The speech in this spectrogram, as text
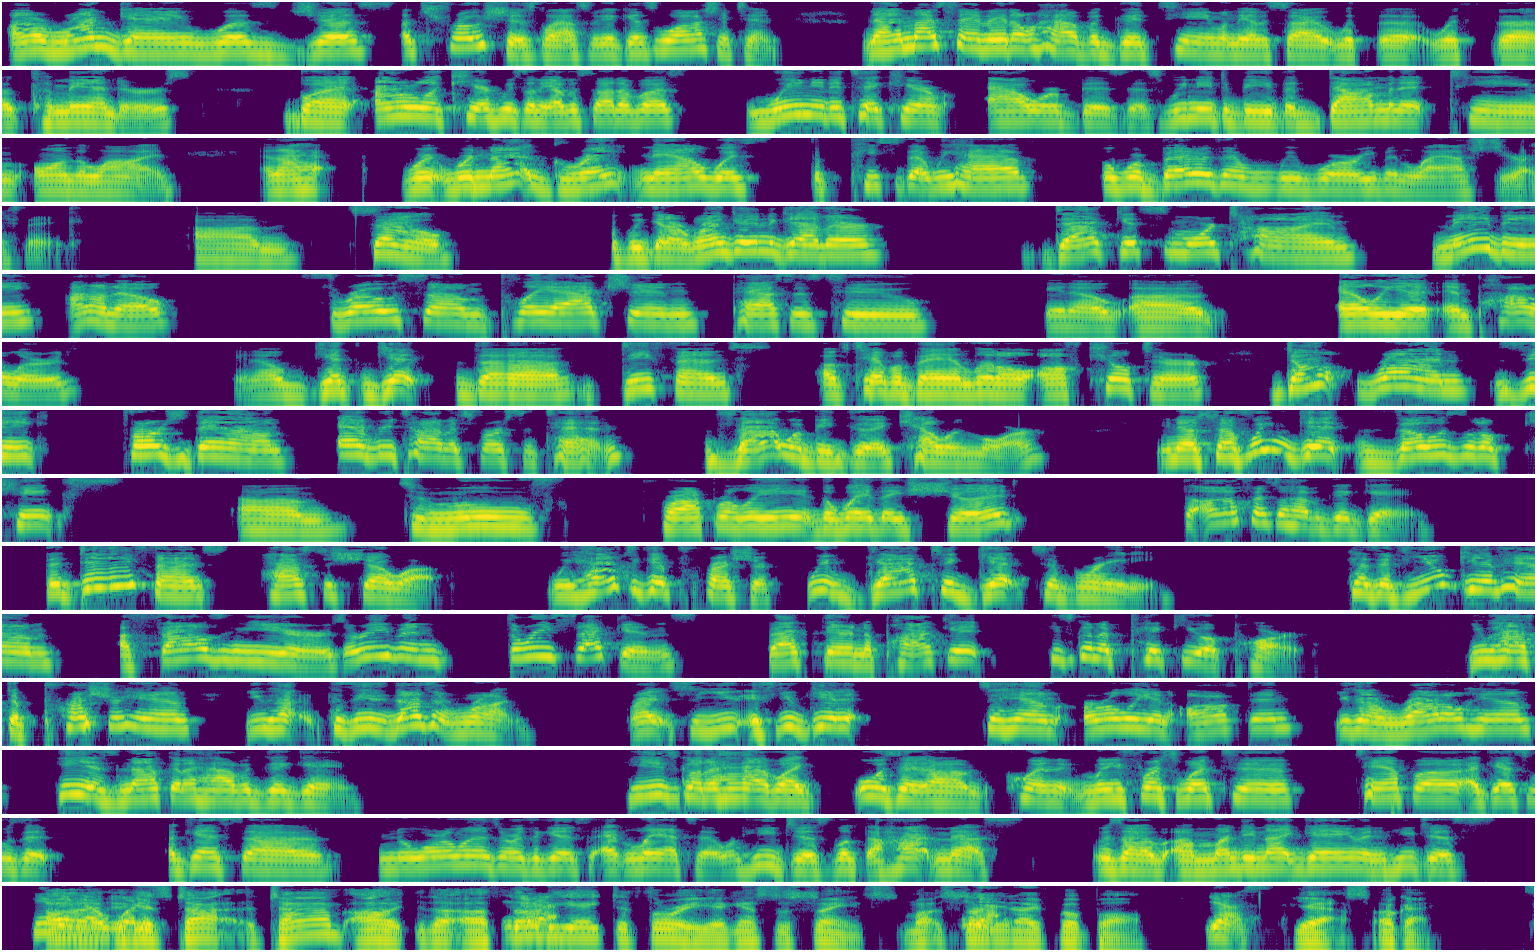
Our run game was just atrocious last week against Washington. Now, I'm not saying they don't have a good team on the other side with the with the Commanders, but I don't really care who's on the other side of us. We need to take care of our business. We need to be the dominant team on the line. And I, we're, we're not great now with the pieces that we have, but we're better than we were even last year, I think. Um, so if we get our run game together, Dak gets more time, maybe, I don't know, throw some play action passes to, you know, uh, Elliott and Pollard, you know, get, get the defense of Tampa Bay a little off kilter. Don't run Zeke first down every time it's first and 10. That would be good, Kellen Moore. You know, so if we can get those little kinks um, to move properly the way they should, the offense will have a good game. The defense has to show up. We have to get pressure. We've got to get to Brady. Because if you give him a thousand years or even three seconds back there in the pocket, he's going to pick you apart. You have to pressure him. You have, cause he doesn't run right? So you, if you get to him early and often, you're going to rattle him. He is not going to have a good game. He's going to have like, what was it? Um, when, when he first went to Tampa, I guess was it against, uh, New Orleans or was it against Atlanta when he just looked a hot mess. It was a, a Monday night game and he just, He didn't Uh, know what. against Tom, Tom uh, the, uh, Yeah. 38 to 3 against the Saints, Sunday Night Football. yes. Yes. Okay.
